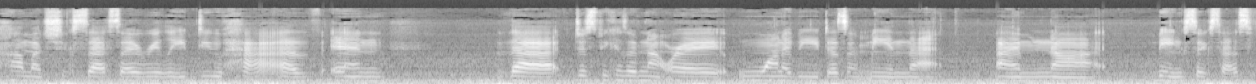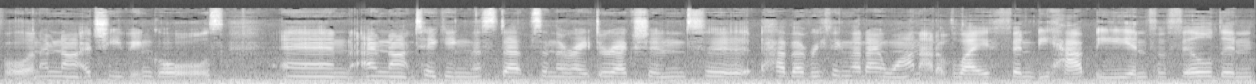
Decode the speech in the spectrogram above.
how much success I really do have and that just because I'm not where I want to be doesn't mean that I'm not being successful and I'm not achieving goals and I'm not taking the steps in the right direction to have everything that I want out of life and be happy and fulfilled in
